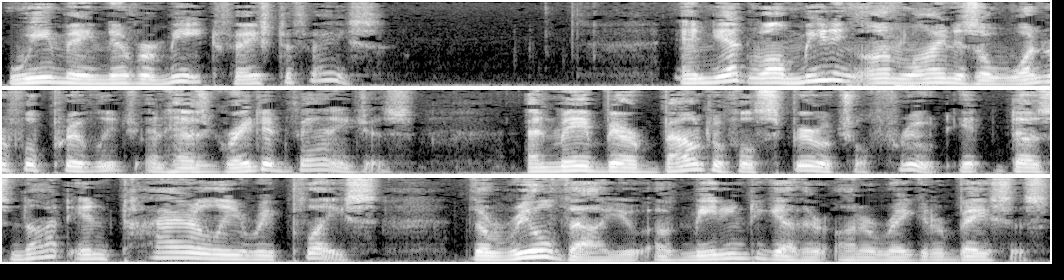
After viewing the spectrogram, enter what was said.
we may never meet face to face. And yet, while meeting online is a wonderful privilege and has great advantages, and may bear bountiful spiritual fruit, it does not entirely replace the real value of meeting together on a regular basis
